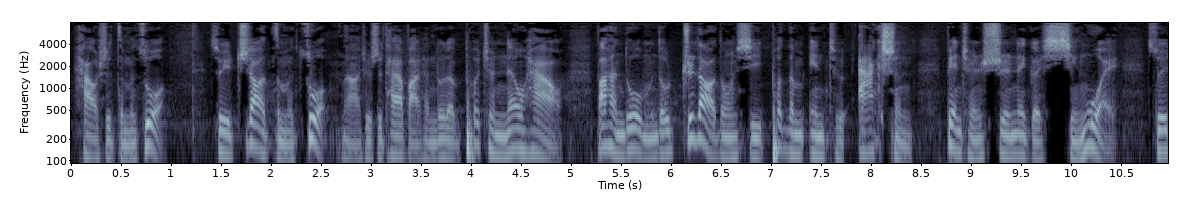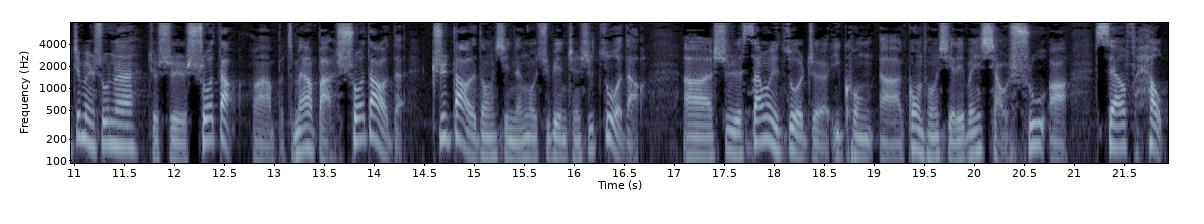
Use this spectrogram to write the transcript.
how 是怎么做？所以知道怎么做啊，就是他要把很多的 put your know how，把很多我们都知道的东西 put them into action，变成是那个行为。所以这本书呢，就是说到啊，怎么样把说到的、知道的东西能够去变成是做到啊，是三位作者一空啊共同写了一本小书啊，self help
